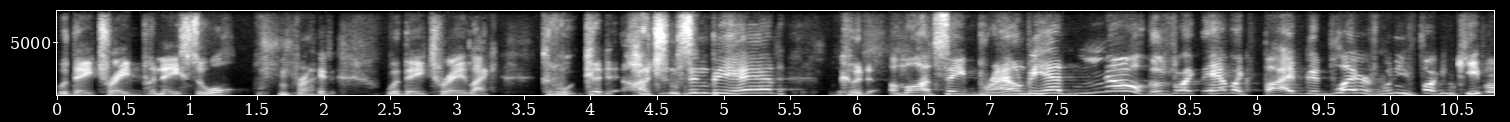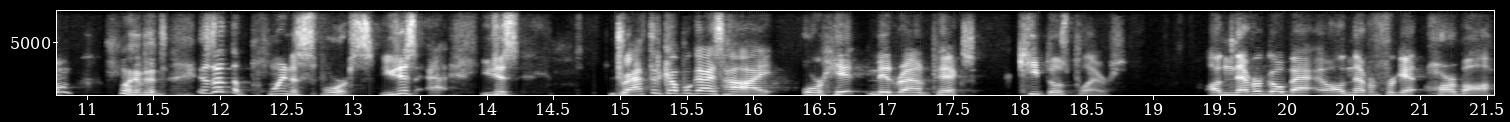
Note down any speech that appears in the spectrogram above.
would they trade Penei Sewell? right? Would they trade like could could Hutchinson be had? Could Ahmad St. Brown be had? No, those are like they have like five good players. Wouldn't you fucking keep them? is that the point of sports? You just uh, you just drafted a couple guys high or hit mid round picks. Keep those players. I'll never go back. I'll never forget Harbaugh.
